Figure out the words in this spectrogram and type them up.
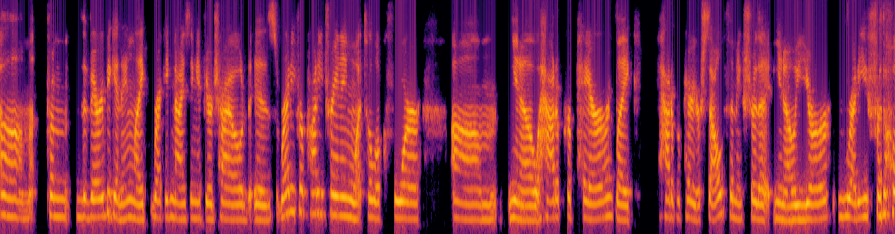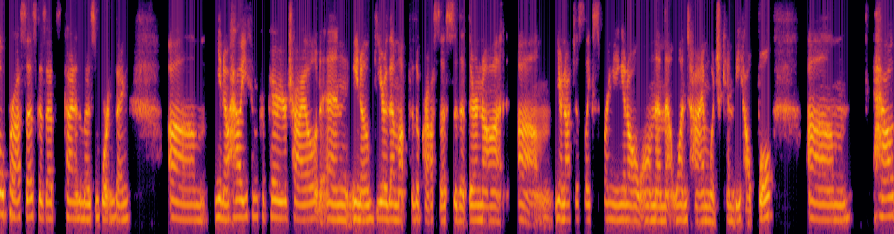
um, from the very beginning like recognizing if your child is ready for potty training what to look for um, you know how to prepare like how to prepare yourself and make sure that you know you're ready for the whole process because that's kind of the most important thing um, you know how you can prepare your child and you know gear them up for the process so that they're not um, you're not just like springing it all on them at one time which can be helpful. Um, how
